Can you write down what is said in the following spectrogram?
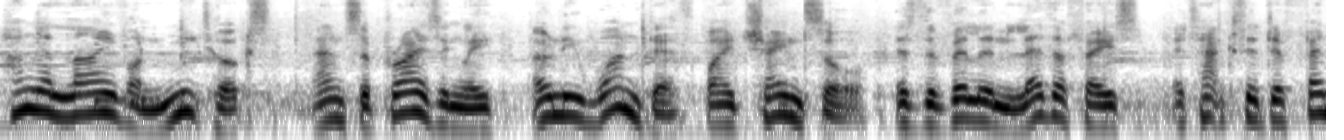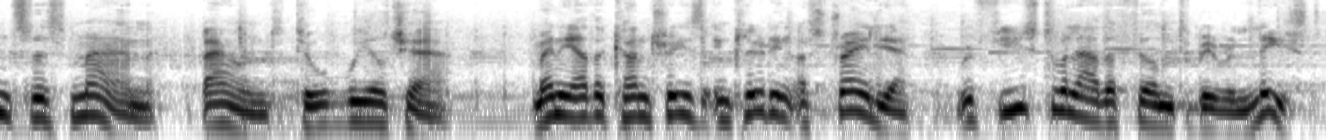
hung alive on meat hooks, and surprisingly, only one death by chainsaw, as the villain Leatherface attacks a defenseless man bound to a wheelchair. Many other countries, including Australia, refused to allow the film to be released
